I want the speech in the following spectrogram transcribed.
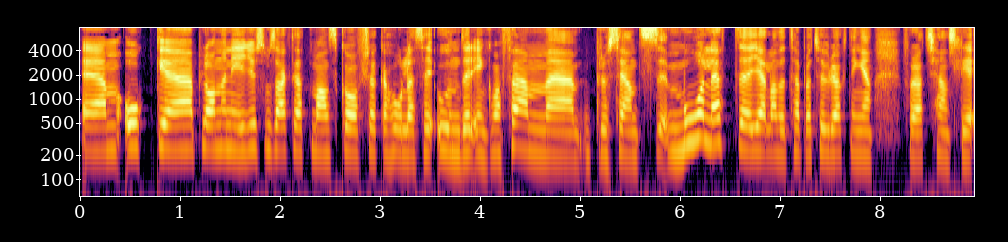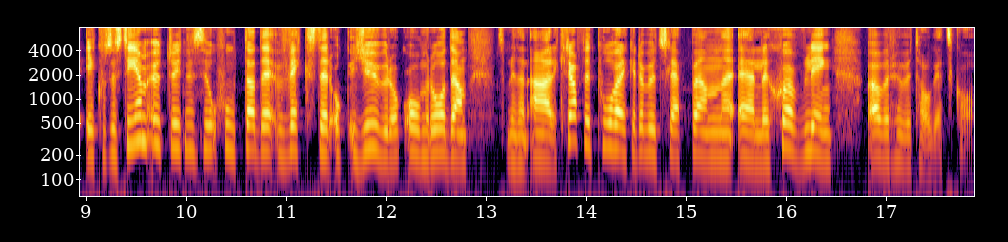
Ehm, och eh, planen är ju som sagt att man ska försöka hålla sig under 1,5 procents målet eh, gällande temperaturökningen för att känsliga ekosystem, utrotningshotade växter och djur och områden som redan är kraftigt påverkade av utsläppen eller skövling överhuvudtaget ska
